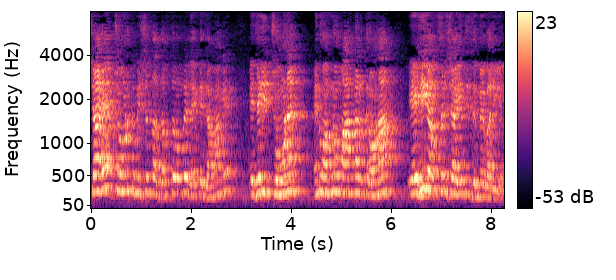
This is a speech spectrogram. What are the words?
ਚਾਹੇ ਚੋਣ ਕਮਿਸ਼ਨ ਦਾ ਦਫ਼ਤਰ ਹੋਵੇ, ਲੈ ਕੇ ਜਾਵਾਂਗੇ। ਇਹ ਜਿਹੜੀ ਚੋਣ ਹੈ, ਇਹਨੂੰ ਅਮਨੋ ਮਾਨ ਨਾਲ ਕਰਾਉਣਾ, ਇਹੀ ਅਫਸਰਸ਼ਾਹੀ ਦੀ ਜ਼ਿੰਮੇਵਾਰੀ ਹੈ।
